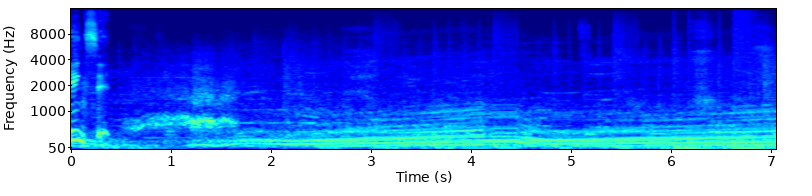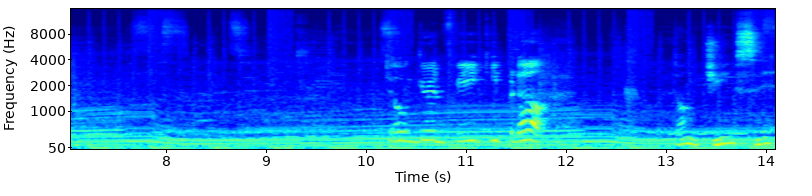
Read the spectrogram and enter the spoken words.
Jinx it. Doing good, V. Keep it up. Don't jinx it.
